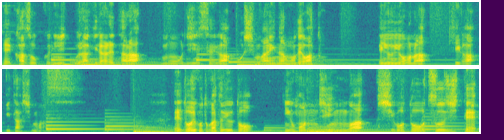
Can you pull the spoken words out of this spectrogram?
え家族に裏切られたらもう人生がおしまいなのではというような気がいたします。えどういうことかというと日本人は仕事を通じて、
